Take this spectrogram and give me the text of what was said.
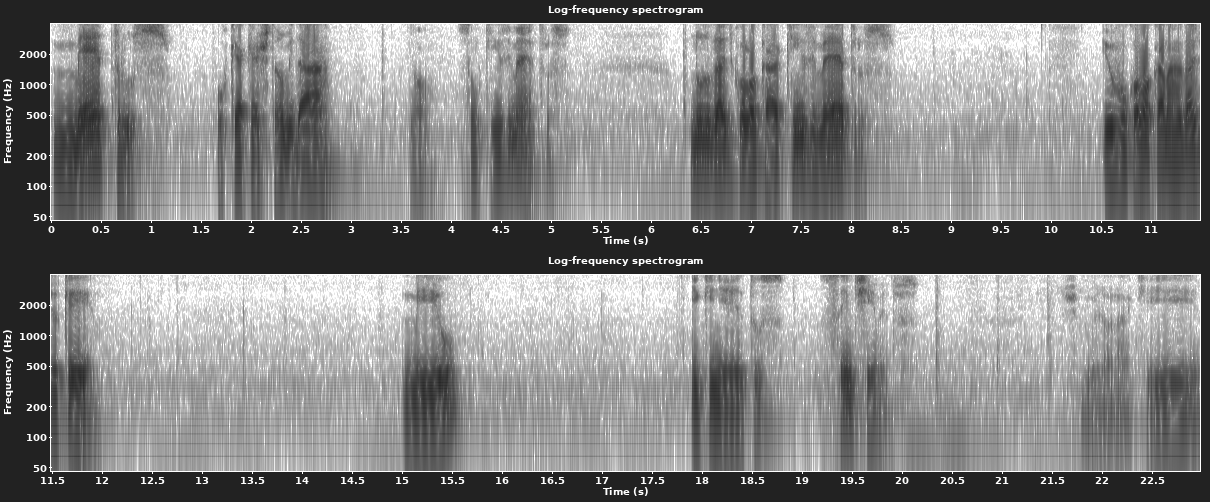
metros, porque a questão me dá, ó, são 15 metros. No lugar de colocar 15 metros, eu vou colocar na verdade o quê? Mil e quinhentos centímetros. Melhorar aqui,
